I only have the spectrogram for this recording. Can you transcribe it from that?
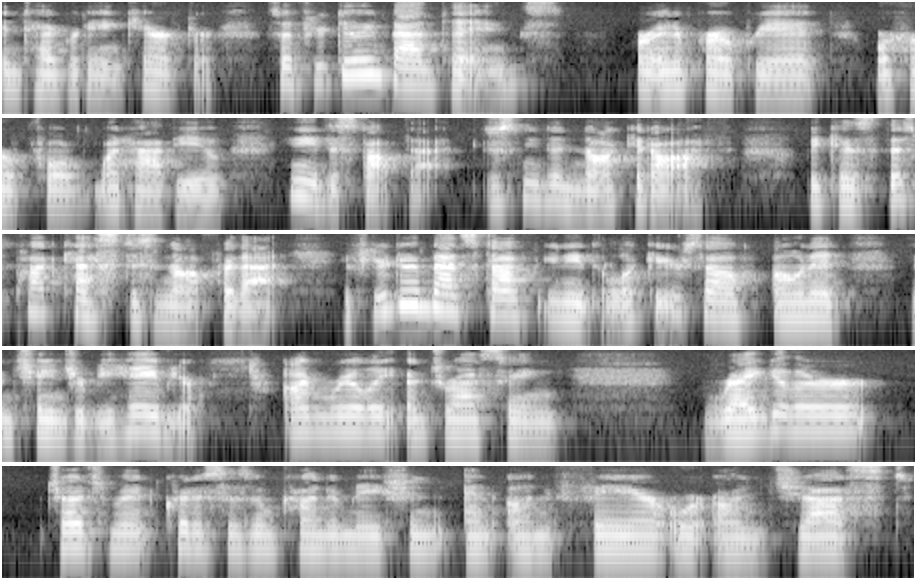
integrity and character. So if you're doing bad things or inappropriate or hurtful, what have you, you need to stop that. You just need to knock it off because this podcast is not for that. If you're doing bad stuff, you need to look at yourself, own it, and change your behavior. I'm really addressing regular judgment, criticism, condemnation, and unfair or unjust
